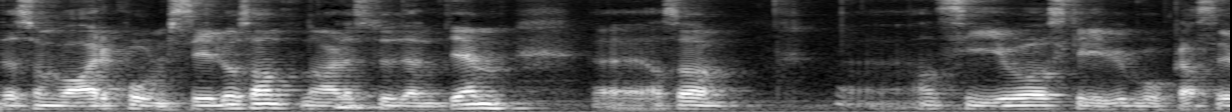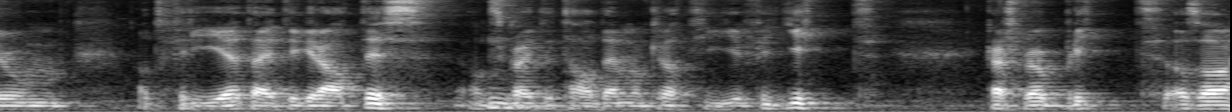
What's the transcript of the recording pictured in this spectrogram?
det som var kornsilo, sant? nå er det studenthjem. Eh, altså, eh, han sier jo og skriver i boka si om at frihet er ikke gratis. Han skal ikke ta demokratiet for gitt. Kanskje vi har blitt altså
